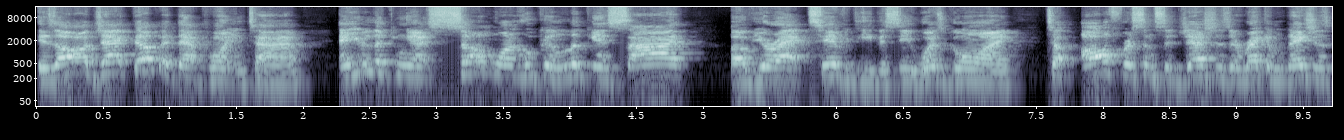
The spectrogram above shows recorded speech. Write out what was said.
is all jacked up at that point in time. And you're looking at someone who can look inside of your activity to see what's going to offer some suggestions and recommendations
